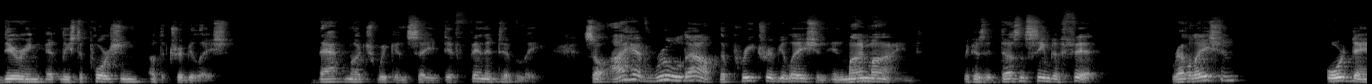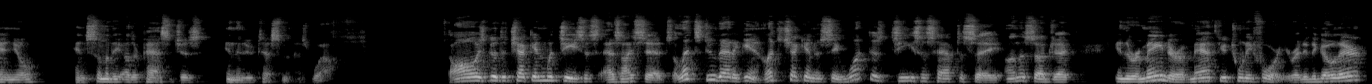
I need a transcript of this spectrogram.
during at least a portion of the tribulation. That much we can say definitively. So I have ruled out the pre tribulation in my mind because it doesn't seem to fit Revelation or Daniel and some of the other passages in the New Testament as well. Always good to check in with Jesus, as I said. So let's do that again. Let's check in and see what does Jesus have to say on the subject in the remainder of Matthew 24. You ready to go there?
